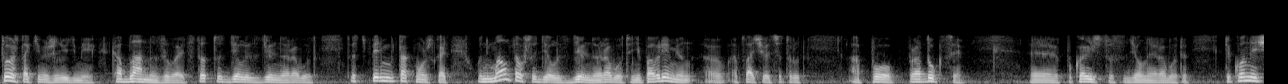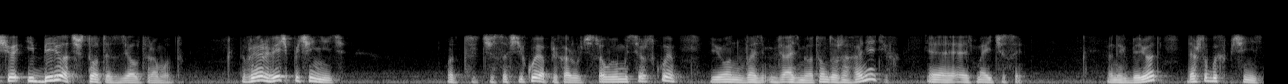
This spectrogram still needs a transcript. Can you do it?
тоже такими же людьми. Каблан называется, тот, кто делает сдельную работу. То есть теперь мы так можем сказать, он мало того, что делает сдельную работу, не по времени он э, оплачивается труд, а по продукции, э, по количеству сделанной работы, так он еще и берет что-то сделать работу. Например, вещь починить. Вот часовщику я прихожу в часовую мастерскую, и он возьмет, он должен охранять их, э, мои часы. Он их берет, да, чтобы их починить.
